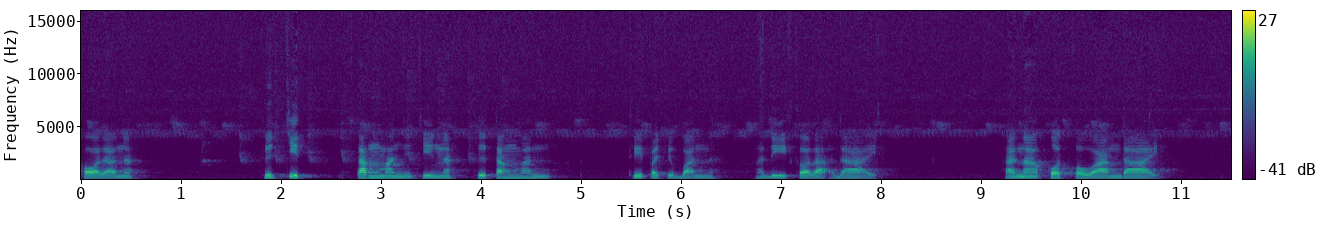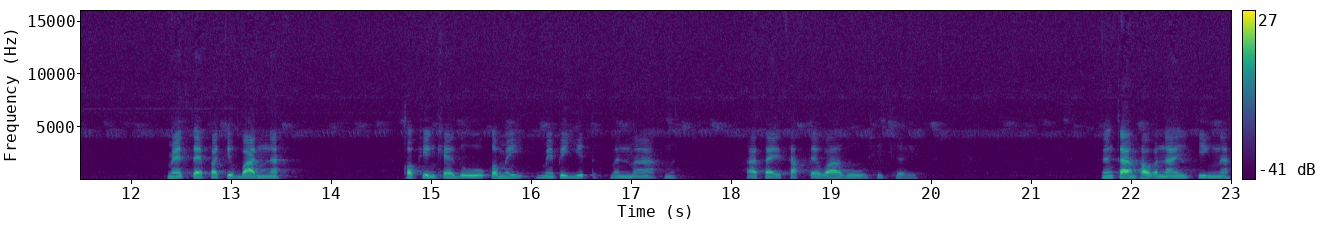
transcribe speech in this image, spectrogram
พอแล้วนะ คือจิตตั้งมั่นจริงๆนะ คือตั้งมั่นที่ปัจจุบันนะ อดีตก็ละได้ อนาคตก็วางได้ แม้แต่ปัจจุบันนะก็เพียงแค่รู้ก็ไม่ไม่ไปยึดมันมากนะอาศัยสักแต่ว่ารู้เฉยๆนั้นการภาวนาจริงนะ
